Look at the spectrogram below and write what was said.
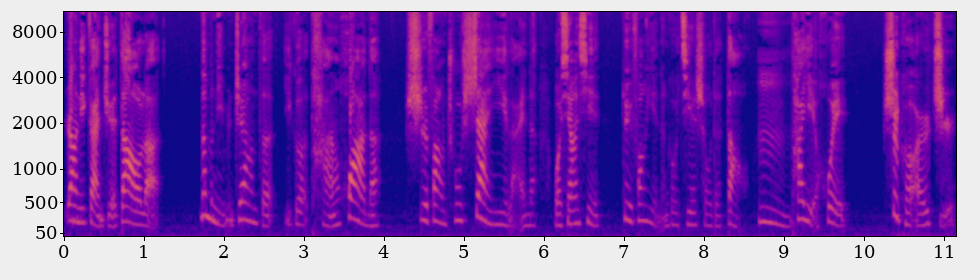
让你感觉到了，那么你们这样的一个谈话呢，释放出善意来呢，我相信。对方也能够接收得到，嗯，他也会适可而止，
